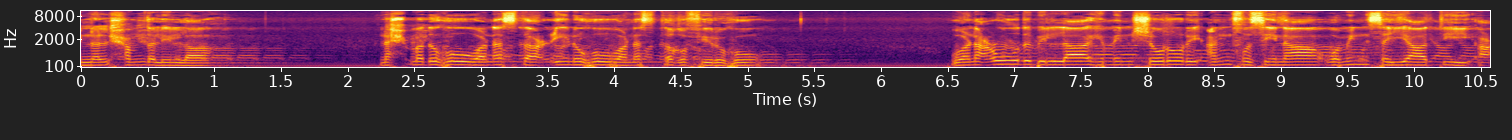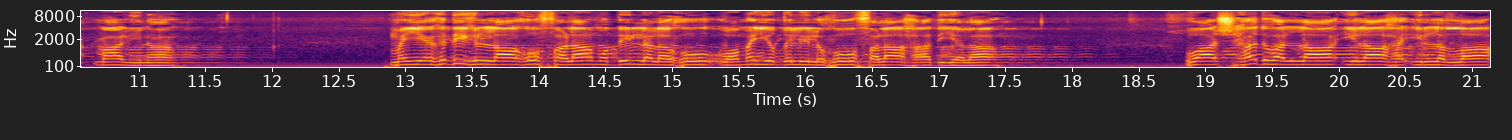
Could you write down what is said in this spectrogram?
إن الحمد لله نحمده ونستعينه ونستغفره. ونعوذ بالله من شرور أنفسنا ومن سيئات أعمالنا. من يهده الله فلا مضل له ومن يضلله فلا هادي له. وأشهد أن لا إله إلا الله.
